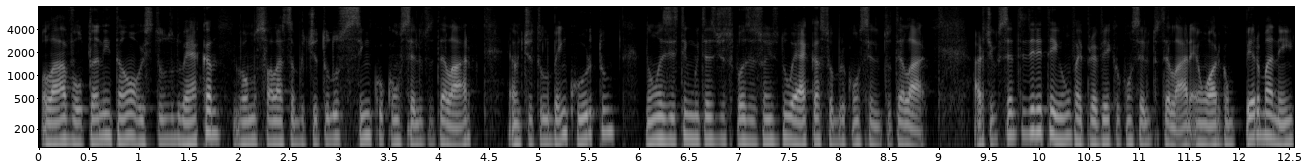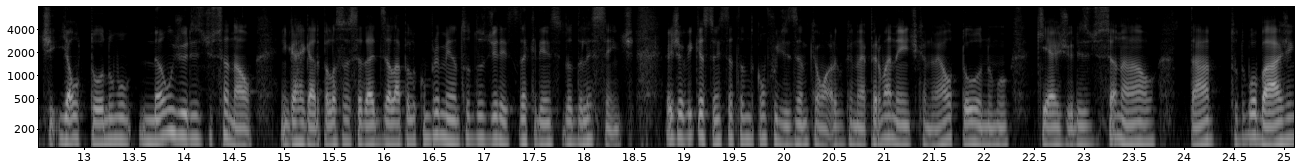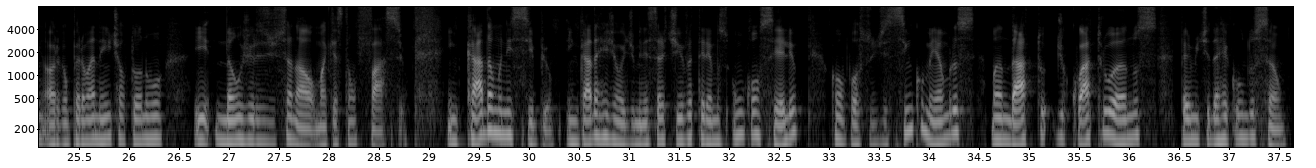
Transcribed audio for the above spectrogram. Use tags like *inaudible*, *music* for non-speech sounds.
Olá, voltando então ao estudo do ECA, vamos falar sobre o título 5, Conselho Tutelar. É um título bem curto, não existem muitas disposições do ECA sobre o Conselho Tutelar. Artigo 131 vai prever que o Conselho Tutelar é um órgão permanente e autônomo não jurisdicional, encarregado pela sociedade de zelar pelo cumprimento dos direitos da criança e do adolescente. Eu já vi questões tentando confundir, dizendo que é um órgão que não é permanente, que não é autônomo, que é jurisdicional, tá? Tudo bobagem, órgão permanente, autônomo e não jurisdicional, uma questão fácil. Em cada município, em cada região administrativa, teremos um conselho composto de cinco membros, mandato de quatro anos, permitida a recondução.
